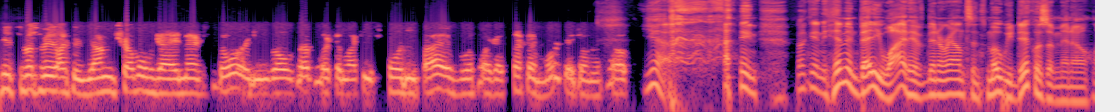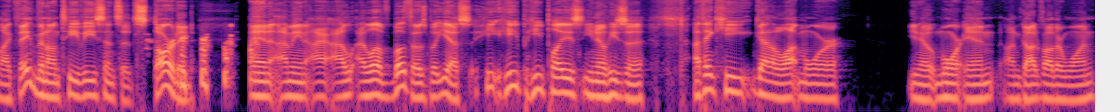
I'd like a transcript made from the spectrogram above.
he's supposed to be like the young troubled guy next door, and he rolls up looking like he's forty five with like a second mortgage on his house. Yeah. I mean, fucking him and Betty White have been around since Moby Dick was a minnow. Like they've been on TV since it started. and I mean, I, I I love both those, but yes, he he he plays, you know, he's a I think he got a lot more, you know, more in on Godfather 1.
